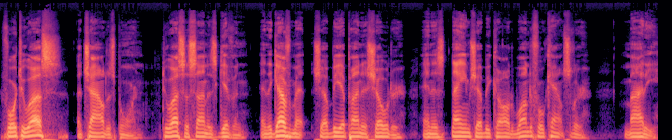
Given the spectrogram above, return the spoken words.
For to us a child is born, to us a son is given, and the government shall be upon his shoulder, and his name shall be called Wonderful Counselor, Mighty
